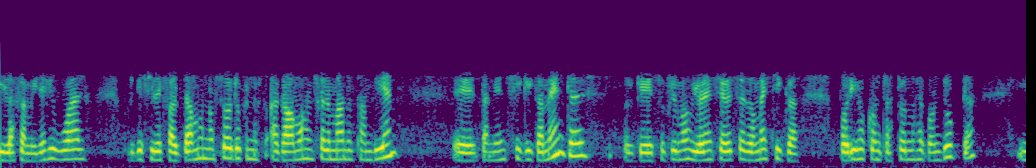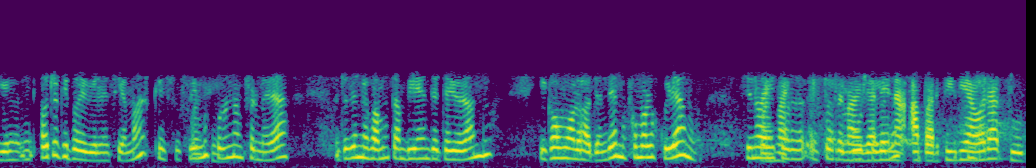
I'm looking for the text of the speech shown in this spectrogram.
y la familia es igual, porque si le faltamos nosotros, que nos acabamos enfermando también, eh, también psíquicamente, porque sufrimos violencia a veces doméstica por hijos con trastornos de conducta, y es otro tipo de violencia más que sufrimos Pues sí. por una enfermedad. Entonces nos vamos también deteriorando. ¿Y cómo los atendemos? ¿Cómo los cuidamos? si no hay Pues, estos, estos recursos. Magdalena, ¿no? a partir de ahora tu,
